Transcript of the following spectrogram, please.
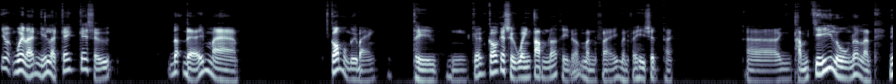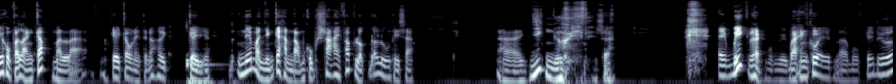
nhưng mà quay lại anh nghĩ là cái cái sự đó để mà có một người bạn thì ừ, cái, có cái sự quan tâm đó thì đó mình phải mình phải hy sinh thôi. À, thậm chí luôn đó là nếu không phải là ăn cắp mà là cái câu này thì nó hơi kỳ nếu mà những cái hành động cũng sai pháp luật đó luôn thì sao? À, giết người thì sao? Em biết rằng một người bạn của em là một cái đứa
